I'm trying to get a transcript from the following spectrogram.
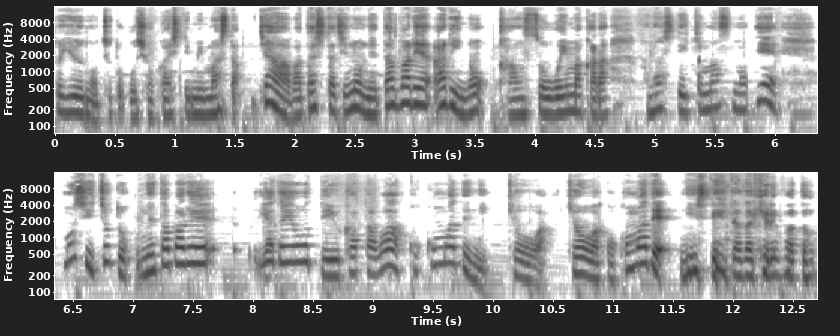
というのをちょっとご紹介してみました。じゃあ私たちのネタバレありの感想を今から話していきますので、もしちょっとネタバレ嫌だよっていう方は、ここまでに今日は、今日はここまでにしていただければと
